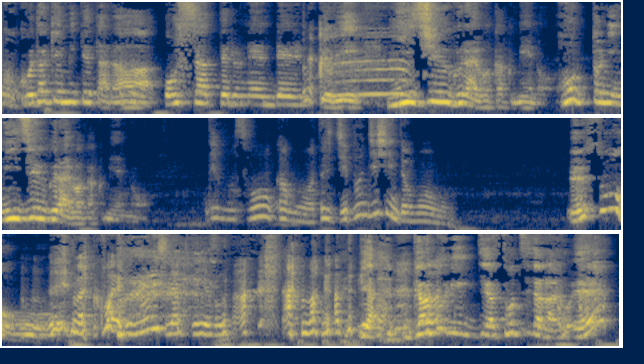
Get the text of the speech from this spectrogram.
ここだけ見てたら、おっしゃってる年齢より20ぐらい若く見えんの。本当に20ぐらい若く見えんの。でもそうかも。私自分自身で思うもん。え、そう、うん、今声無理しなくていいよ、そんな。あ、曲がった。い。や、逆に、じゃあそっちじゃない。のえ？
